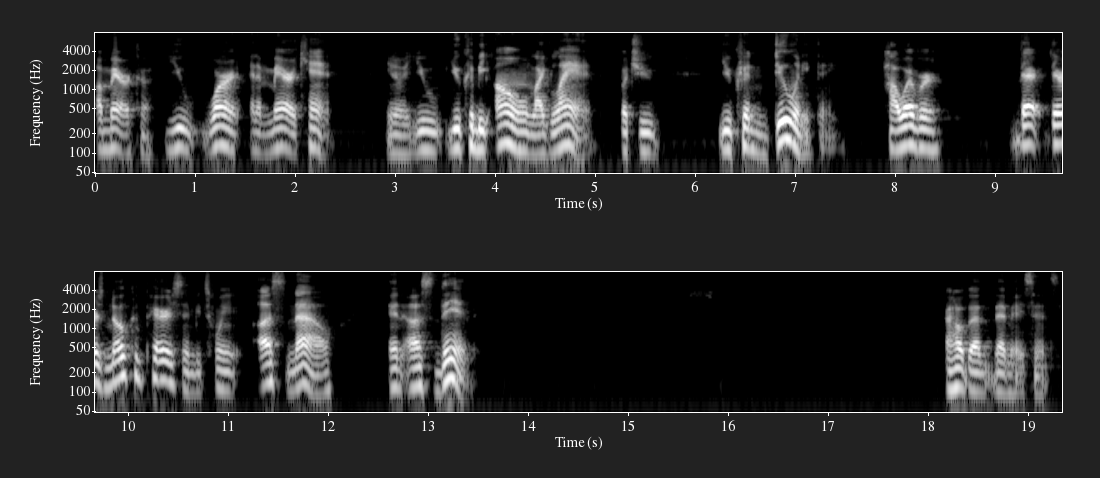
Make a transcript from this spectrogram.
America. You weren't an American. You know, you you could be owned like land, but you you couldn't do anything. However, there there's no comparison between us now and us then. I hope that that made sense.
